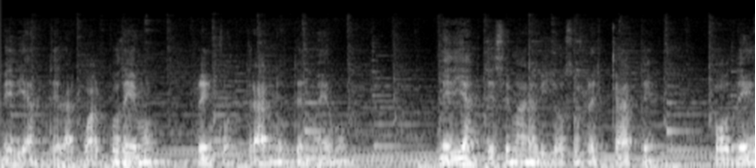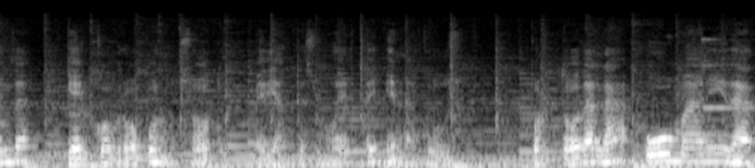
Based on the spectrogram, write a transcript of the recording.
mediante la cual podemos reencontrarnos de nuevo mediante ese maravilloso rescate o deuda que Él cobró por nosotros mediante su muerte en la cruz por toda la humanidad,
